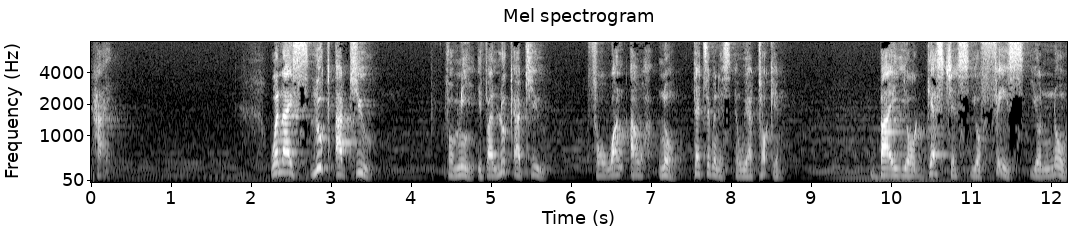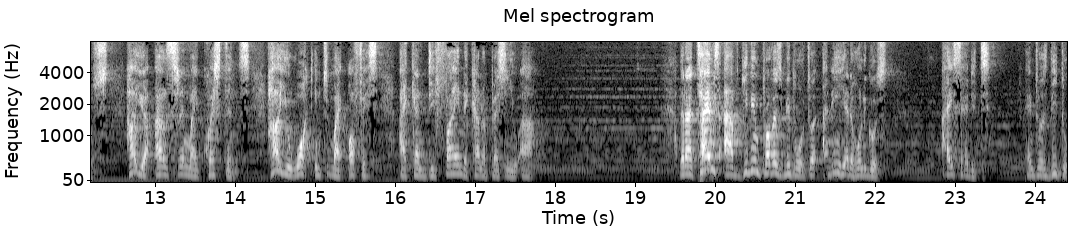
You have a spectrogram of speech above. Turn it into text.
Hi. When I look at you, for me, if I look at you for one hour, no, 30 minutes, and we are talking, by your gestures, your face, your nose, how you're answering my questions, how you walked into my office, I can define the kind of person you are. There are times I've given prophets people, to, I didn't hear the Holy Ghost. I said it, and it was Dito.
